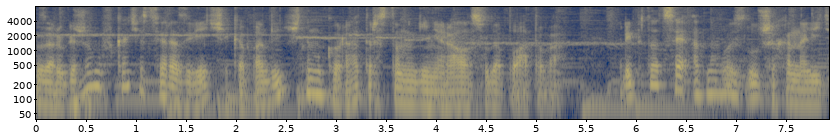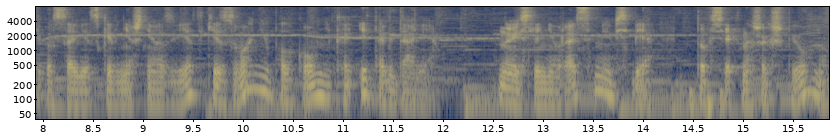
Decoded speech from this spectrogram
за рубежом в качестве разведчика под личным кураторством генерала Судоплатова – репутация одного из лучших аналитиков советской внешней разведки, званию полковника и так далее. Но если не врать самим себе, то всех наших шпионов,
